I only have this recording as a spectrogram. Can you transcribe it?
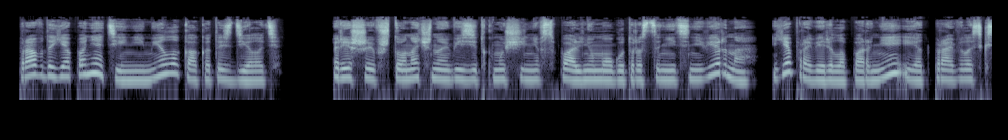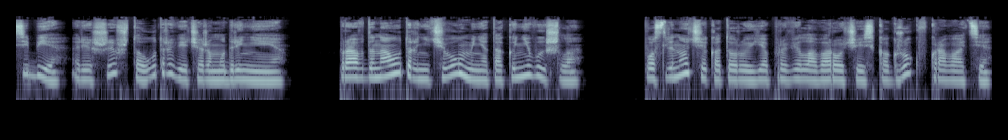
Правда, я понятия не имела, как это сделать. Решив, что ночной визит к мужчине в спальню могут расценить неверно, я проверила парней и отправилась к себе, решив, что утро вечера мудренее. Правда, на утро ничего у меня так и не вышло. После ночи, которую я провела, ворочаясь как жук в кровати,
